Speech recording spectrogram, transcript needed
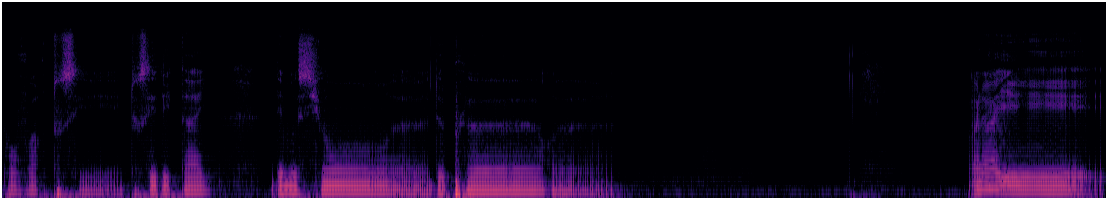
pour voir tous ces, tous ces détails d'émotions, euh, de pleurs. Euh. Voilà, et,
